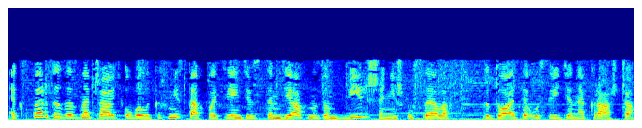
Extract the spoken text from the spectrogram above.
Експерти зазначають, у великих містах пацієнтів з цим діагнозом більше, ніж у селах. Ситуація у світі не краща.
